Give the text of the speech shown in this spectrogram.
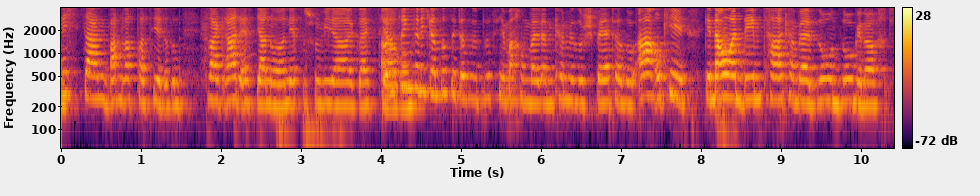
nicht sagen, wann was passiert ist. Und es war gerade erst Januar und jetzt ist schon wieder gleich das Aber Jahr deswegen rum. finde ich ganz lustig, dass wir das hier machen, weil dann können wir so später so, ah, okay, genau an dem Tag haben wir halt so und so gedacht.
